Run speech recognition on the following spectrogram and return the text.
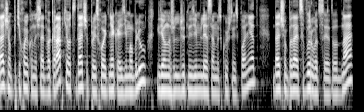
Дальше он потихоньку начинает выкарабкиваться, дальше происходит некая зимоблю, где он уже лежит на земле, самый скучный из планет. Дальше он пытается вырваться из этого дна,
